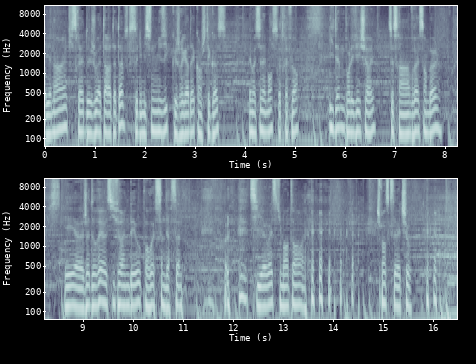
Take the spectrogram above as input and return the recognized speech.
Il y en a un qui serait de jouer à Taratata parce que c'est l'émission de musique que je regardais quand j'étais gosse. Émotionnellement, ce serait très fort. Idem pour les vieilles charrues, ce serait un vrai symbole. Et euh, j'adorerais aussi faire une BO pour Wes Anderson. si euh, Wes tu m'entends, je pense que ça va être chaud.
